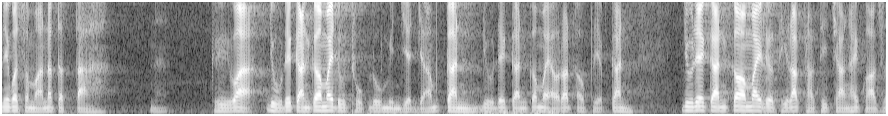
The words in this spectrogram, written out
เรียกว่าสมานตตานะคือว่าอยู่ด้วยกันก็ไม่ดูถูกดูหมิ่นเหยียดหยามกัน อยู่ด้วยกันก็ไม่เอารัดเอาเปรียบกัน อยู่ด้วยกันก็ไม่เลือกที่รักผลักที่ชังให้ความเส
